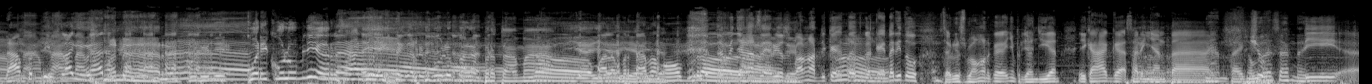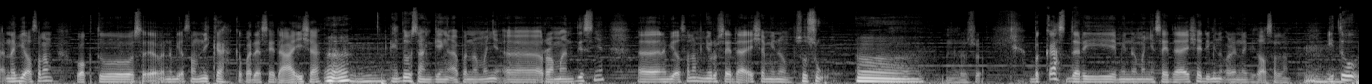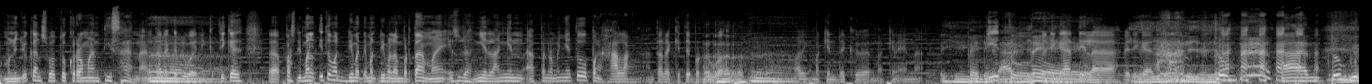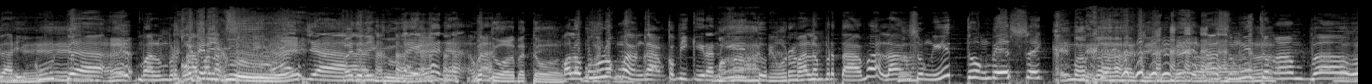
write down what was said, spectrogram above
Dapet nah, tips nah, lagi nah, kan? Benar. Kudunya kurikulumnya harus Nah, ada. Iya, kurikulum Sebelum malam pertama. No, Iya, iya, malam iya, pertama iya. ngobrol. Tapi jangan serius banget kayak kayak tadi tuh. Serius banget kayaknya perjanjian. Ya kagak saling nyantai. Nyantai, santai. Di eh, Nabi SAW waktu Nabi SAW nikah kepada Sayyidah Aisyah. Itu saking apa namanya eh, romantisnya eh, Nabi SAW menyuruh Sayyidah Aisyah minum susu. Hmm. Minum susu. Bekas dari minumannya Sayyidah Aisyah diminum oleh Nabi SAW. Hmm. Itu menunjukkan suatu keromantisan antara kedua ini. Ketika pas di malam itu di, di, di malam pertama ya sudah ngilangin apa namanya tuh penghalang antara kita berdua. Makin makin deket, makin enak. Iya, iya. PDKT. Itu PDKT lah, PDKT. Iya, iya. Antum, antum birahi kuda. Malam Kok pertama jadi gue? aja. Kok jadi gue? Betul, betul. Kalau buruk mah nggak kepikiran itu. orang- Malam pertama langsung hitung besek. Makanya. langsung hitung ambau.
